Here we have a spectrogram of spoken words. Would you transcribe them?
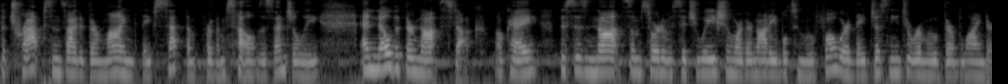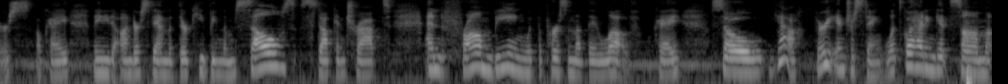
the traps inside of their mind that they've set them for themselves essentially and know that they're not stuck okay? This is not some sort of a situation where they're not able to move forward. They just need to remove their blinders okay? They need to understand that they're keeping themselves stuck and trapped and from being with the person that they love okay? So yeah very interesting. Let's go ahead and get some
